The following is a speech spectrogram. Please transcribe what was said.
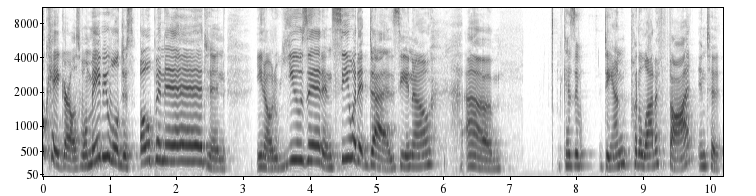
okay, girls, well, maybe we'll just open it and, you know, use it and see what it does, you know? Um, because it, Dan put a lot of thought into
